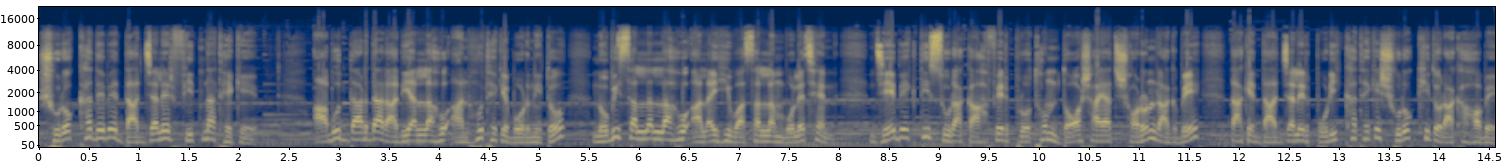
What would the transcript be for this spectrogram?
সুরক্ষা দেবে দাজ্জালের ফিতনা থেকে। আবুদ্দারদা রাদিয়াল্লাহু আনহু থেকে বর্ণিত নবী সাল্লাল্লাহু আলাইহি ওয়াসাল্লাম বলেছেন, যে ব্যক্তি সুরা কাহফের প্রথম দশ আয়াত স্মরণ রাখবে, তাকে দাজ্জালের পরীক্ষা থেকে সুরক্ষিত রাখা হবে।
